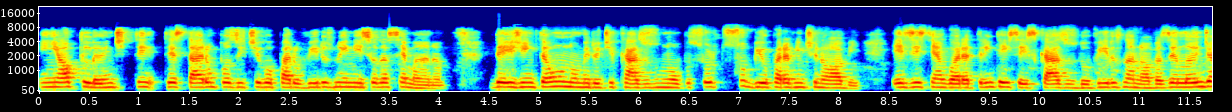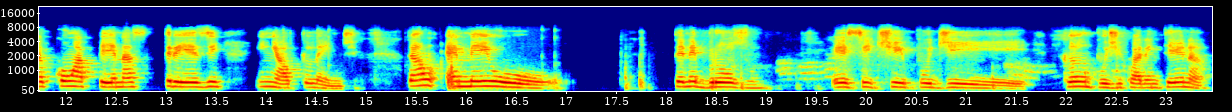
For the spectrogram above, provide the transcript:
em Auckland te testaram positivo para o vírus no início da semana. Desde então, o número de casos no novo surto subiu para 29. Existem agora 36 casos do vírus na Nova Zelândia, com apenas 13 em Auckland. Então, é meio tenebroso esse tipo de campos de quarentena,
